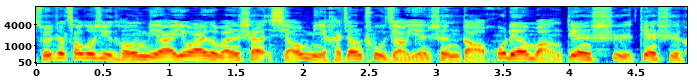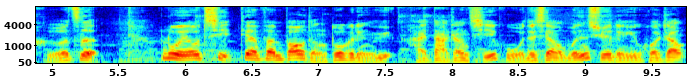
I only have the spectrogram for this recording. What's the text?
随着操作系统米 I U I 的完善，小米还将触角延伸到互联网电视、电视盒子、路由器、电饭煲等多个领域，还大张旗鼓地向文学领域扩张。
